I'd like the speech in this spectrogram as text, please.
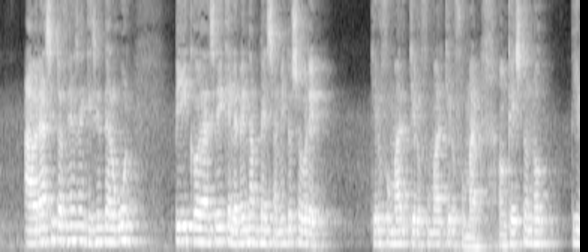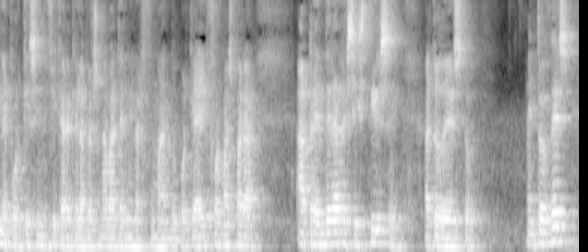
habrá situaciones en que siente algún pico de ansiedad que le vengan pensamientos sobre quiero fumar, quiero fumar, quiero fumar. Aunque esto no tiene por qué significar que la persona va a terminar fumando, porque hay formas para aprender a resistirse a todo esto. Entonces,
